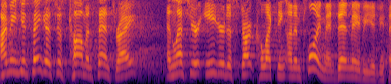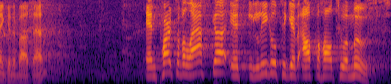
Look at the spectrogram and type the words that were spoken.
I mean, you'd think it's just common sense, right? Unless you're eager to start collecting unemployment, then maybe you'd be thinking about that. In parts of Alaska, it's illegal to give alcohol to a moose.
